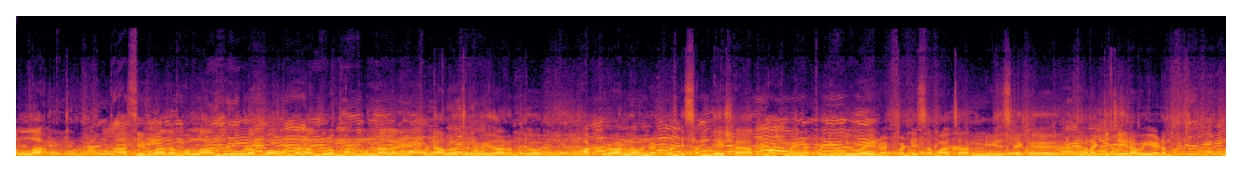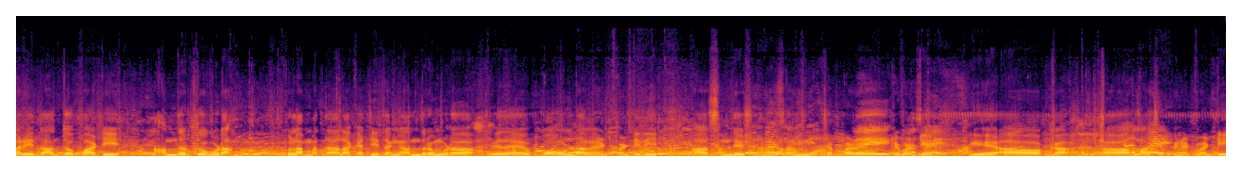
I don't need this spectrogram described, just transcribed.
అల్లా ఆశీర్వాదం వల్ల అందరూ కూడా బాగుండాలి అందరూ మనం ఉండాలనేటువంటి ఆలోచన విధానంతో ఆ కురాన్లో ఉన్నటువంటి సందేశాత్మకమైనటువంటి విలువైనటువంటి సమాచారాన్ని మనకి చేరవేయడం. మరి దాంతోపాటి అందరితో కూడా కుల మతాలకు అతీతంగా అందరం కూడా వేద బాగుండాలనేటువంటిది ఆ సందేశానుసారం చెప్పేటువంటి ఆ ఒక్క అల్లా చెప్పినటువంటి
